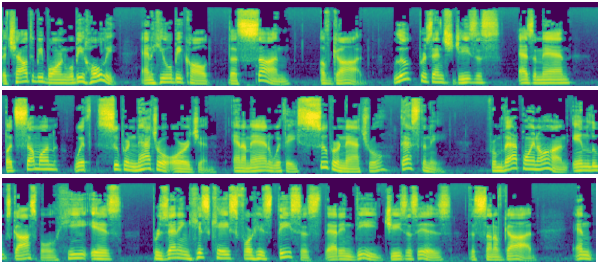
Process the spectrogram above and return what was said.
the child to be born will be holy, and he will be called the Son of God. Luke presents Jesus as a man, but someone with supernatural origin and a man with a supernatural destiny. From that point on, in Luke's gospel, he is presenting his case for his thesis that indeed Jesus is the Son of God. And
